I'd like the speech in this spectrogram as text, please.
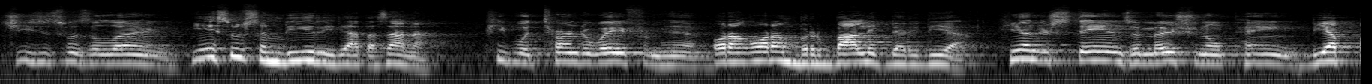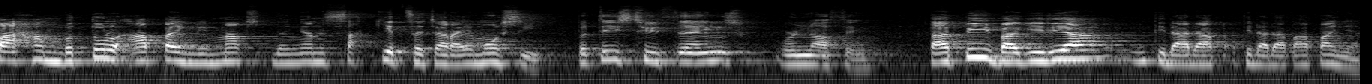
Jesus was alone. Yesus sendiri di atas sana. People had turned away from him. Orang-orang berbalik dari dia. He understands emotional pain. Dia paham betul apa yang dimaksud dengan sakit secara emosi. But these two things were nothing. Tapi bagi dia tidak ada tidak ada apa-apanya.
